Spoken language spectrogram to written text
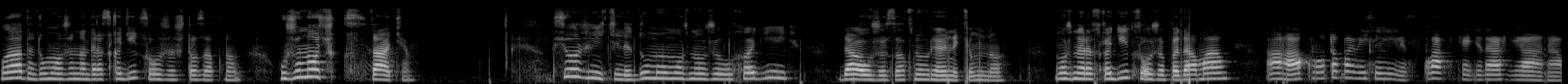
Ладно, думаю, уже надо расходиться уже, что за окном. Уже ночь, кстати. Все, жители, думаю, можно уже выходить. Да, уже за окном реально темно. Можно расходиться уже по домам. Ага, круто повеселились. Классно у тебя день рождения,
